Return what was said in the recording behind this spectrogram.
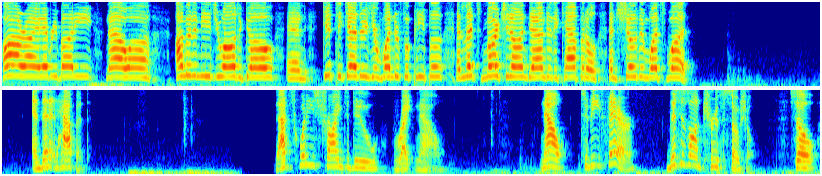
all right, everybody, now uh, I'm to need you all to go and get together, your wonderful people, and let's march it on down to the Capitol and show them what's what. And then it happened. That's what he's trying to do right now. Now, to be fair, this is on Truth Social. So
